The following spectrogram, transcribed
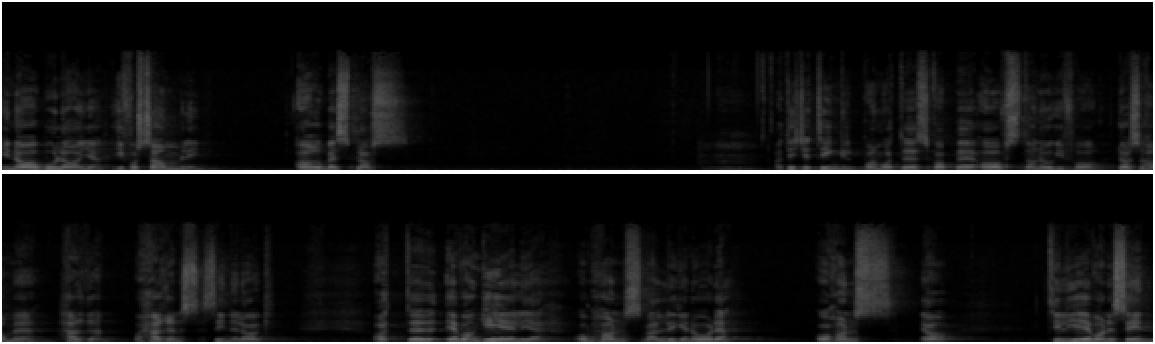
i nabolaget, i forsamling, arbeidsplass. At ikke ting på en måte skaper avstand òg ifra det som har med Herren og Herrens sinnelag. At eh, evangeliet om Hans veldige nåde og Hans ja, tilgjevende sinn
